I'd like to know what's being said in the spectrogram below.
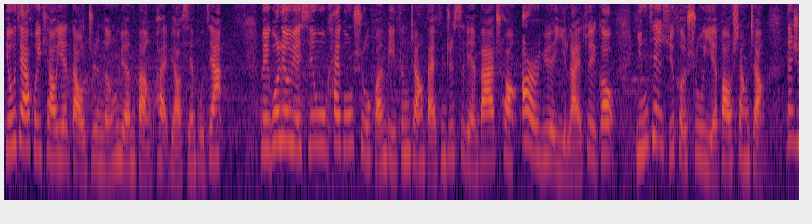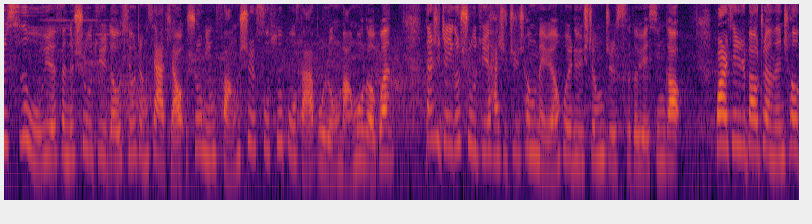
油价回调也导致能源板块表现不佳。美国六月新屋开工数环比增长百分之四点八，创二月以来最高，营建许可数也报上涨。但是四五月份的数据都修正下调，说明房市复苏步伐不容盲目乐观。但是这个数据还是支撑美元汇率升至四个月新高。华尔街日报撰文称，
